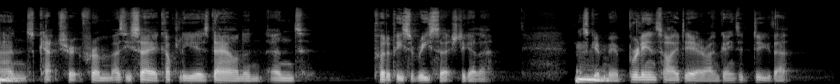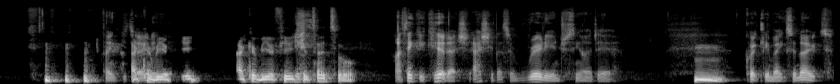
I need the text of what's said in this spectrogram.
and capture it from, as you say, a couple of years down, and and put a piece of research together. That's mm. given me a brilliant idea. I'm going to do that. Thank you, Tony. that could be a, that could be a future TED talk. I think it could actually. Actually, that's a really interesting idea. Mm. Quickly makes a note.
